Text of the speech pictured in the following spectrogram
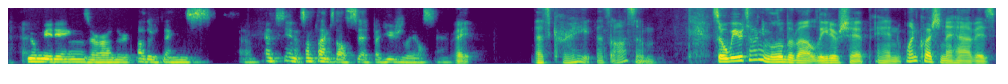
Zoom meetings or other other things. Um, and you know sometimes I'll sit, but usually I'll stand. Right. That's great. That's awesome. So we were talking a little bit about leadership, and one question I have is,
